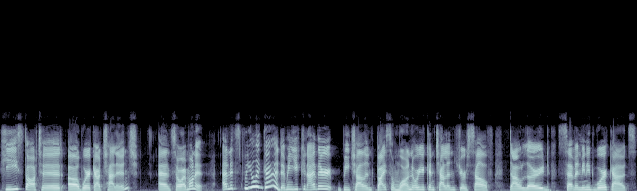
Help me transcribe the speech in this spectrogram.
he started a workout challenge, and so I'm on it. And it's really good. I mean, you can either be challenged by someone or you can challenge yourself. Download seven minute workouts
